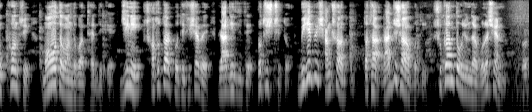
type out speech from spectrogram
মুখ্যমন্ত্রী মমতা বন্দ্যোপাধ্যায়ের দিকে যিনি সততার প্রতীক হিসাবে রাজনীতিতে প্রতিষ্ঠিত। বিজেপি সাংসদ তথা রাজ্য সভাপতি সুকান্ত মজুমদার বলেছেন ছোট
